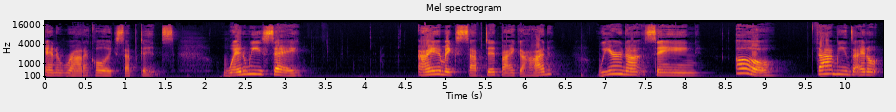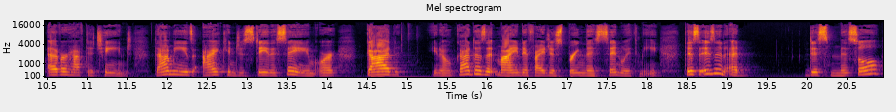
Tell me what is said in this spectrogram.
and radical acceptance. When we say, I am accepted by God, we are not saying, oh, that means I don't ever have to change. That means I can just stay the same. Or God, you know, God doesn't mind if I just bring this sin with me. This isn't a dismissal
